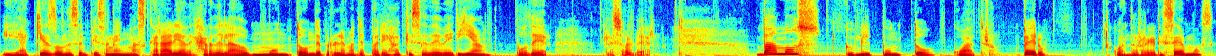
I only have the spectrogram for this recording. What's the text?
Y aquí es donde se empiezan a enmascarar y a dejar de lado un montón de problemas de pareja que se deberían poder resolver. Vamos con el punto 4, pero cuando regresemos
